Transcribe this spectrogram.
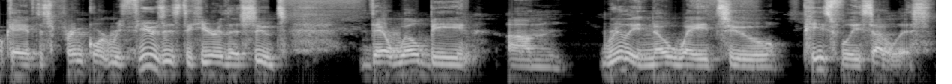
Okay, if the Supreme Court refuses to hear the suit, there will be um, really no way to peacefully settle this.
